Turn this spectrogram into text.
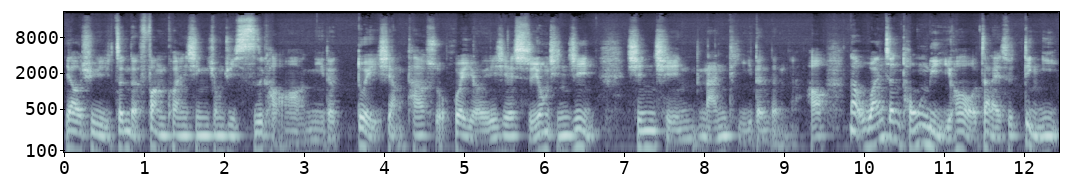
要去真的放宽心胸去思考啊，你的。对象他所会有一些使用情境、心情、难题等等的。好，那完成同理以后，再来是定义，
